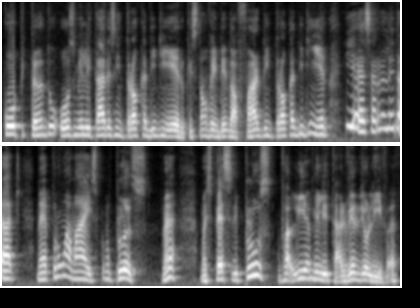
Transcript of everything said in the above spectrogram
cooptando os militares em troca de dinheiro, que estão vendendo a farda em troca de dinheiro. E essa é a realidade, né? por um a mais, por um plus né? uma espécie de plus-valia militar, verde-oliva.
